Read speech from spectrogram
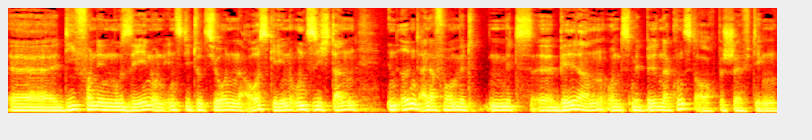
äh, die von den Museen und Institutionen ausgehen und sich dann in irgendeiner Form mit, mit äh, Bildern und mit bildender Kunst auch beschäftigen.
